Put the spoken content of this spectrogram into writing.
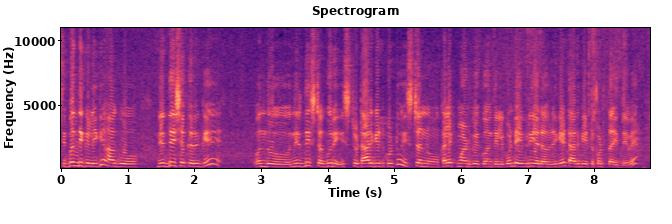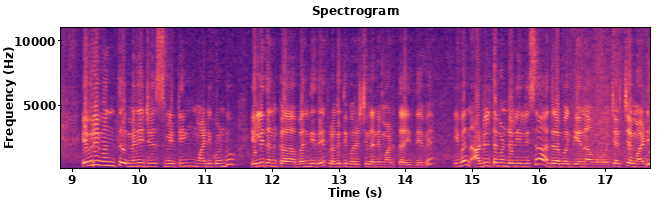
ಸಿಬ್ಬಂದಿಗಳಿಗೆ ಹಾಗೂ ನಿರ್ದೇಶಕರಿಗೆ ಒಂದು ನಿರ್ದಿಷ್ಟ ಗುರಿ, ಇಷ್ಟು ಟಾರ್ಗೆಟ್ ಕೊಟ್ಟು ಇಷ್ಟನ್ನು ಕಲೆಕ್ಟ್ ಮಾಡಬೇಕು ಅಂತ ಹೇಳಿಕೊಂಡು ಎವ್ರಿ ಇಯರ್ ಅವರಿಗೆ ಟಾರ್ಗೆಟ್ ಕೊಡ್ತಾ ಇದ್ದೇವೆ. ಎವ್ರಿ ಮಂತ್ ಮ್ಯಾನೇಜರ್ಸ್ ಮೀಟಿಂಗ್ ಮಾಡಿಕೊಂಡು ಎಲ್ಲಿ ತನಕ ಬಂದಿದೆ ಪ್ರಗತಿ ಪರಿಶೀಲನೆ ಮಾಡ್ತಾ ಇದ್ದೇವೆ. ಈವನ್ ಆಡಳಿತ ಮಂಡಳಿಯಲ್ಲಿ ಸಹ ಅದರ ಬಗ್ಗೆ ನಾವು ಚರ್ಚೆ ಮಾಡಿ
